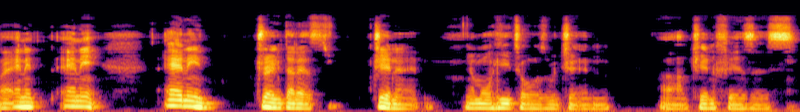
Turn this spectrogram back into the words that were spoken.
any any any drink that has gin in it your mojitos with gin, uh, gin fizzes,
